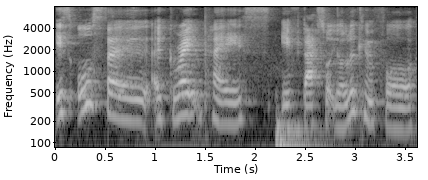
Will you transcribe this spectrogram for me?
it's also a great place if that's what you're looking for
